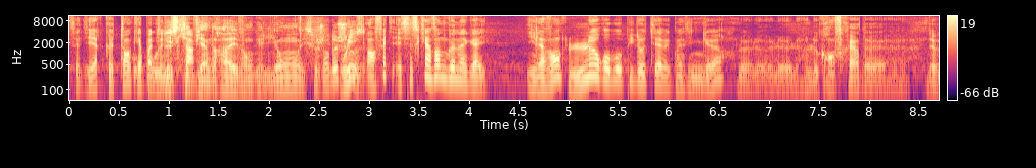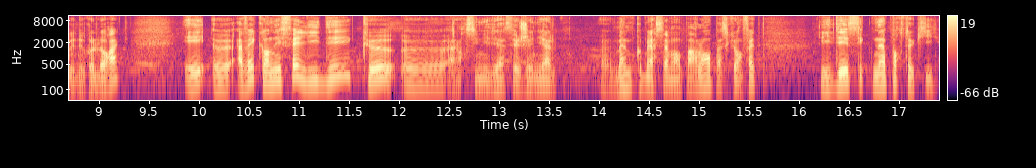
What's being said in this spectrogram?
C'est-à-dire que tant qu'il n'y a pas de Tony ce qui viendra Evangelion et ce genre de choses. Oui, en fait, et c'est ce qu'invente Gonagai il invente le robot piloté avec Mazinger, le, grand frère de, Goldorak, et euh, avec en effet l'idée que, euh, alors c'est une idée assez géniale, euh, même commercialement parlant, parce qu'en fait, l'idée c'est que n'importe qui,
